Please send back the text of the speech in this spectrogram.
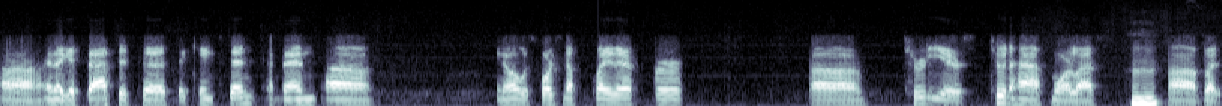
uh, and I get drafted to, to Kingston, and then uh, you know was fortunate enough to play there for uh, three years, two and a half more or less. Mm-hmm. Uh, but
